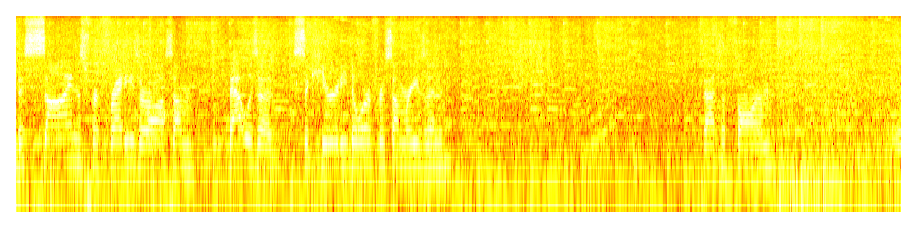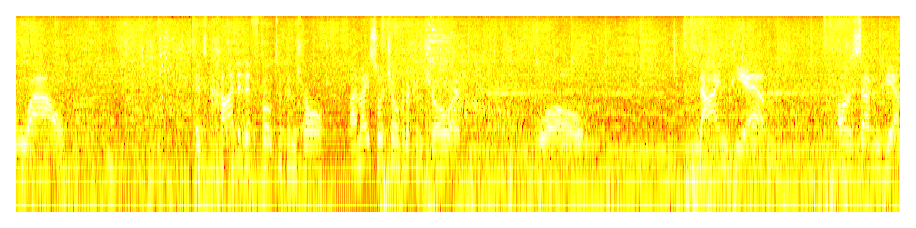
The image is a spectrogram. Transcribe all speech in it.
The signs for Freddy's are awesome. That was a security door for some reason. That's a farm. Wow. It's kind of difficult to control. I might switch over to controller. Whoa. 9 p.m. Or 7 p.m.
